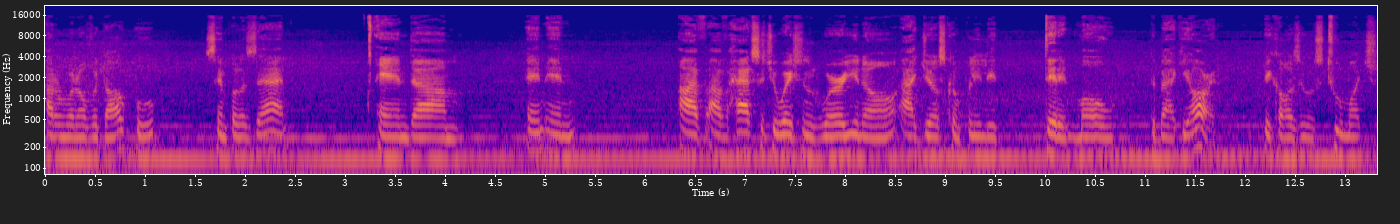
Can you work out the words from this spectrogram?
I don't run over dog poop. Simple as that. And um, and and I've I've had situations where you know I just completely didn't mow the backyard because it was too much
